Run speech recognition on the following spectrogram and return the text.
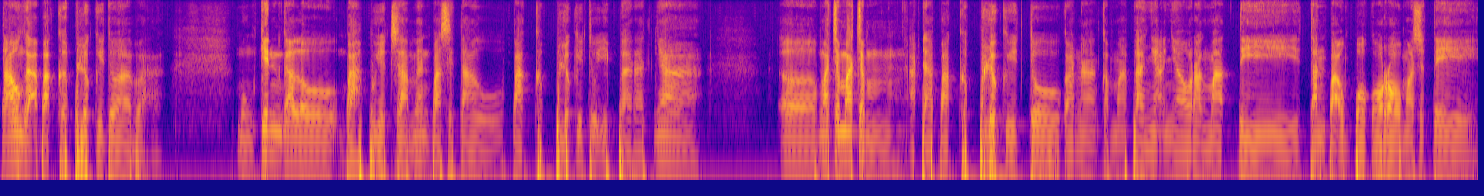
Tahu nggak pagebluk itu apa? Mungkin kalau Mbah Buyut Samen pasti tahu. Pagebluk itu ibaratnya uh, macam-macam. Ada pagebluk itu karena banyaknya orang mati tanpa upokoro, maksudnya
